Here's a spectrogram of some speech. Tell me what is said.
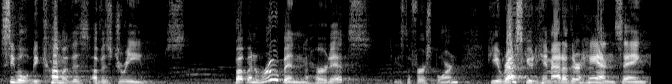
see what will become of, this, of his dreams. But when Reuben heard it, he's the firstborn, he rescued him out of their hand, saying,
